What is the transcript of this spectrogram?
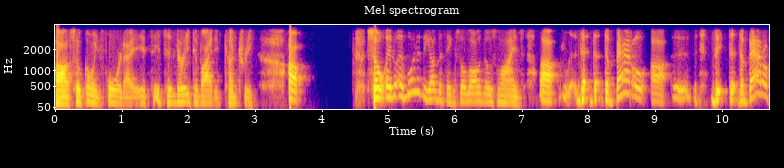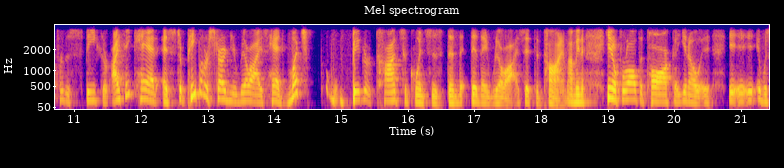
Uh, so going forward, I, it's it's a very divided country. Uh, so, and, and, one of the other things along those lines, uh, the, the, the, battle, uh, the, the, the battle for the speaker, I think had as people are starting to realize had much bigger consequences than than they realized at the time. I mean, you know, for all the talk, you know, it, it, it was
